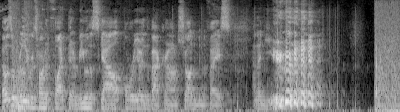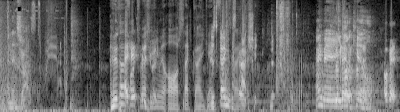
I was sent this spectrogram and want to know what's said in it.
That was a really retarded fight there. Me with a scout, Oreo in the background, shot him in the face, and then you. and then shot. Who the I fuck's get pretty messaging me? Oh, it's that guy again. This game is Okay. actually. Hey man, you got a kill. Okay, so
